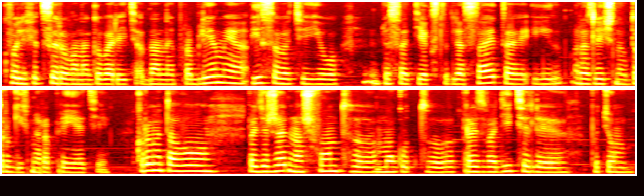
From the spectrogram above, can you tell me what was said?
квалифицированно говорить о данной проблеме, описывать ее, писать тексты для сайта и различных других мероприятий. Кроме того, поддержать наш фонд э, могут э, производители путем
